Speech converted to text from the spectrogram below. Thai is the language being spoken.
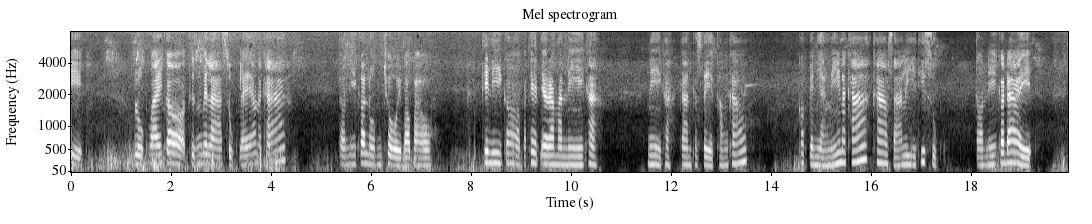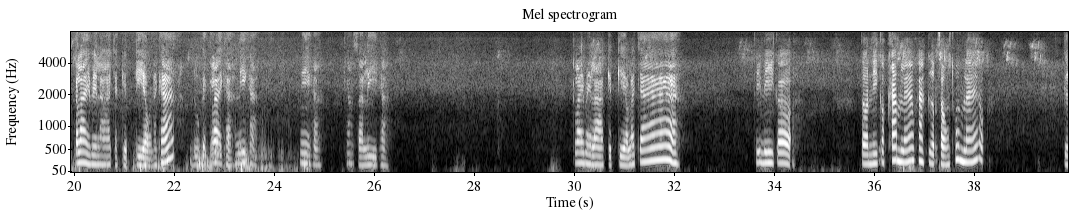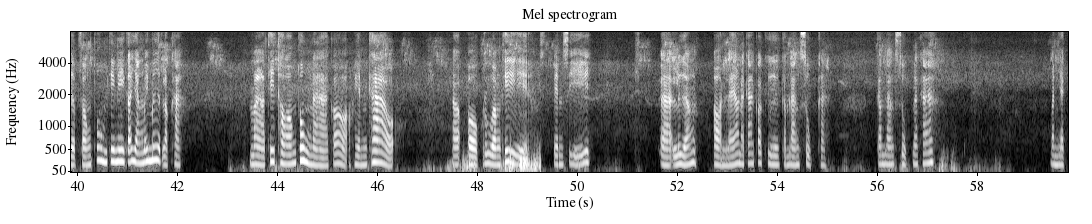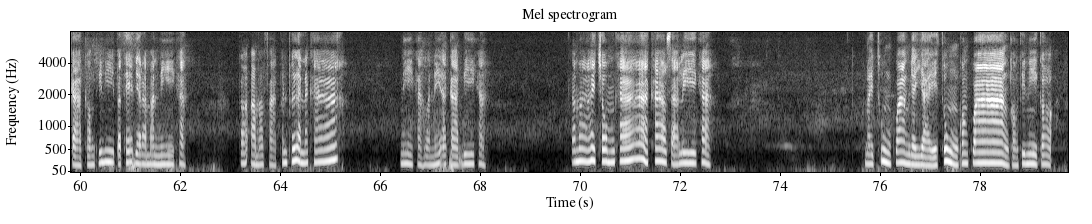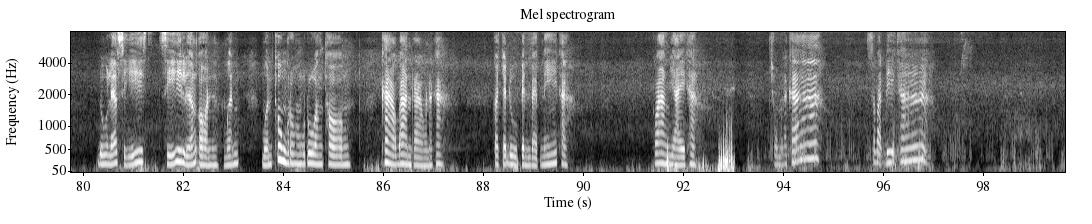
ปลูกไว้ก็ถึงเวลาสุกแล้วนะคะ ตอนนี้ก็ลมโชยเบาๆ ที่นี่ก็ประเทศเยอรมนีค่ะ นี่ค่ะ การเกษตรของเขา ก็เป็นอย่างนี้นะคะ ข้าวสาลีที่สุก ตอนนี้ก็ได้ใกล้เวลาจะเก็บเกี่ยวนะคะ ดูใกล้ๆค่ะ นี่ค่ะ นี่ค่ะ ข้าวสาลีค่ะ ใกล้เวลาเก็บเกี่ยวแล้วจ้า ที่นี่ก็ ตอนนี้ก็ค่ำแล้วค่ะ เกือบสองทุ่มแล้ว เกือบสองทุ่มที่นี่ก็ยังไม่มืดหรอกค่ะ มาที่ท้องทุ่งนาก็เห็นข้าวออกรวงที่เป็นสีเหลืองอ่อนแล้วนะคะ ก็คือกำลังสุกค่ะกำลังสุกนะคะ บรรยากาศของที่นี่ประเทศเยอรมนีค่ะ ก็เอามาฝากเพื่อนๆนะคะ นี่ค่ะวันนี้อากาศดีค่ะ ก็มาให้ชมค่ะ ข้าวสาลีค่ะ ในทุ่งกว้างใหญ่ ๆ ทุ่งกว้างๆของที่นี่ก็ดูแล้วสีสีเหลืองอ่อนเหมือนเหมือนทุ่งรงรวงทองข้าวบ้านเรานะคะ ก็จะดูเป็นแบบนี้ค่ะ กว้างใหญ่ค่ะ ชมนะคะ สวัสดีค่ะ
